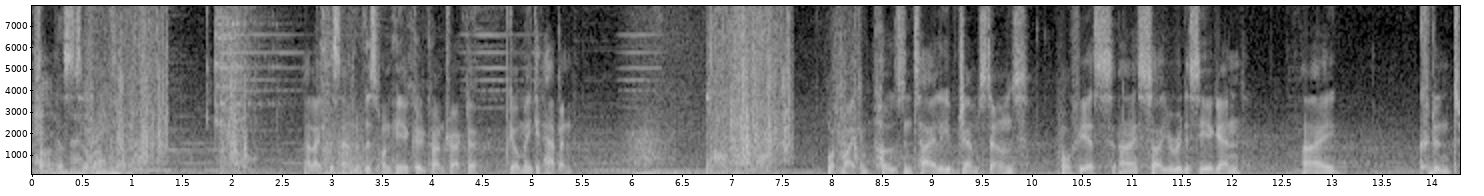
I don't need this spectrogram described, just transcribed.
Hello, Father's my still up there. I like the sound of this one here, good contractor. Go make it happen. What am I, composed entirely of gemstones? Orpheus, I saw Eurydice again. I couldn't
